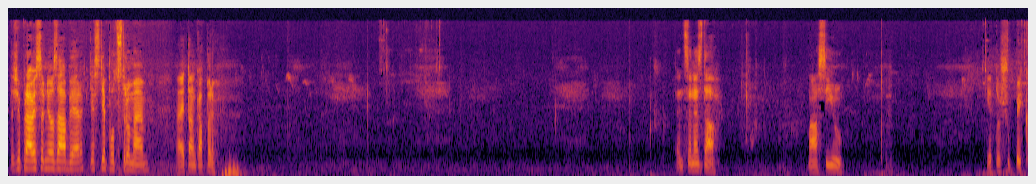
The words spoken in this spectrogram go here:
Takže právě jsem měl záběr těsně pod stromem a je tam kapr. Ten se nezdá. Má sílu. Je to šupik,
